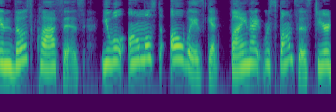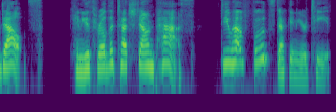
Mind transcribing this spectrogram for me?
In those classes, you will almost always get finite responses to your doubts. Can you throw the touchdown pass? Do you have food stuck in your teeth?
